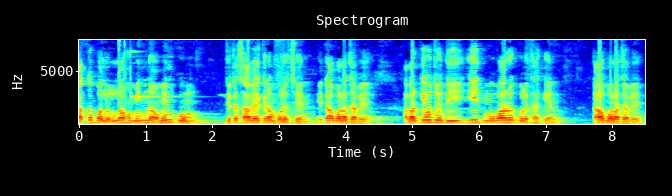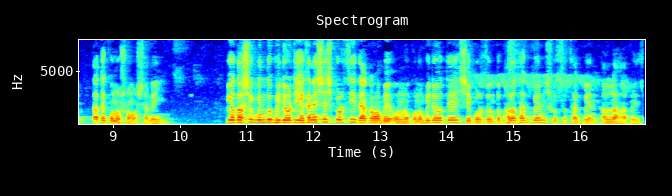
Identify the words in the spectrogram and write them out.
তাকব্বাল্লাহ মিন্না অমিনকুম যেটা সাহাবা একরাম বলেছেন, এটাও বলা যাবে। আবার কেউ যদি ঈদ মুবারক বলে থাকেন, তাও বলা যাবে, তাতে কোনো সমস্যা নেই। প্রিয় দর্শক বিন্দু, ভিডিওটি এখানে শেষ করছি। দেখা হবে অন্য কোনো ভিডিওতে। সে পর্যন্ত ভালো থাকবেন, সুস্থ থাকবেন। আল্লাহ হাফেজ।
